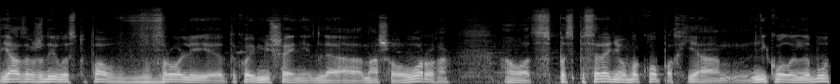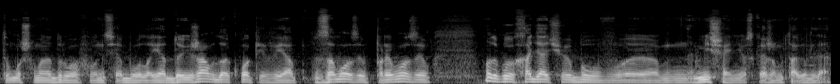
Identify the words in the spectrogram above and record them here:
я завжди виступав в ролі такої мішені для нашого ворога. От. Безпосередньо в окопах я ніколи не був, тому що в мене друга функція була. Я доїжджав до окопів, я завозив, перевозив. Ну, такою ходячою був е, мішенью, скажімо так. Для.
